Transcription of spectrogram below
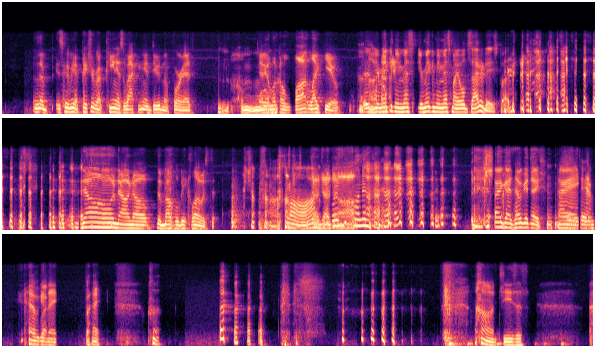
The, it's going to be a picture of a penis whacking a dude in the forehead. Um, And it'll look a lot like you. Uh, you're making me miss. You're making me miss my old Saturdays, bud. No, no, no. The mouth will be closed. Aw. Aww. Dun, dun, Where's dun. fun in that? All right, guys. Have a good night. All right. Have, have a good Bye. night. Bye. oh Jesus.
